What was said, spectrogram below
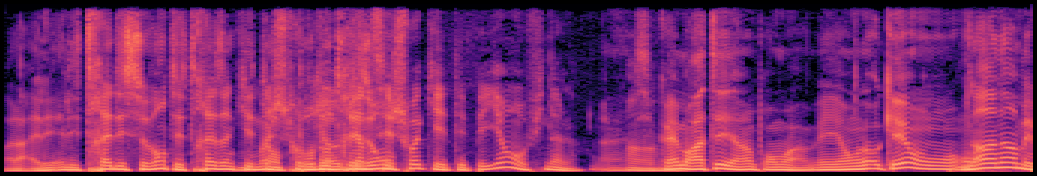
Voilà, elle est, très décevante et très inquiétante pour d'autres raisons. C'est choix qui a été payant au final. c'est quand même raté hein, pour moi. Mais ok, on, non, non, mais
